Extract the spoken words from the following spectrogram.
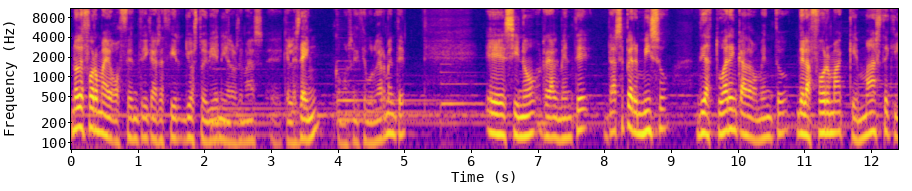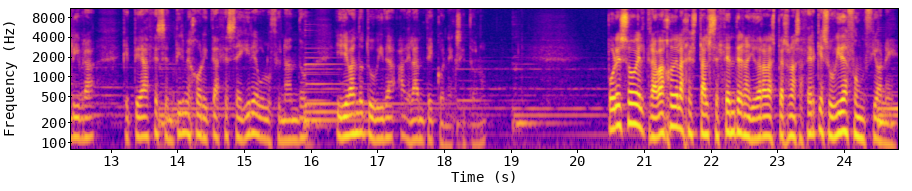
no de forma egocéntrica, es decir, yo estoy bien y a los demás eh, que les den, como se dice vulgarmente, eh, sino realmente darse permiso de actuar en cada momento de la forma que más te equilibra que te hace sentir mejor y te hace seguir evolucionando y llevando tu vida adelante con éxito. Por eso el trabajo de la gestal se centra en ayudar a las personas a hacer que su vida funcione,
